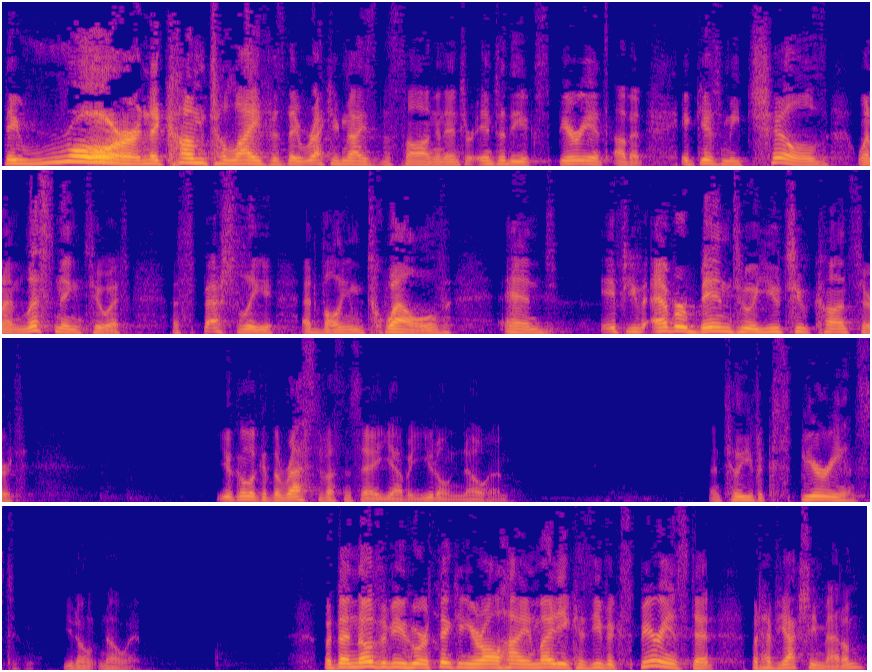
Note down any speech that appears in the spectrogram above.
they roar and they come to life as they recognize the song and enter into the experience of it. It gives me chills when I'm listening to it, especially at volume 12. And if you've ever been to a U2 concert, you can look at the rest of us and say, yeah, but you don't know him. Until you've experienced him, you don't know it. But then those of you who are thinking you're all high and mighty because you've experienced it, but have you actually met him?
